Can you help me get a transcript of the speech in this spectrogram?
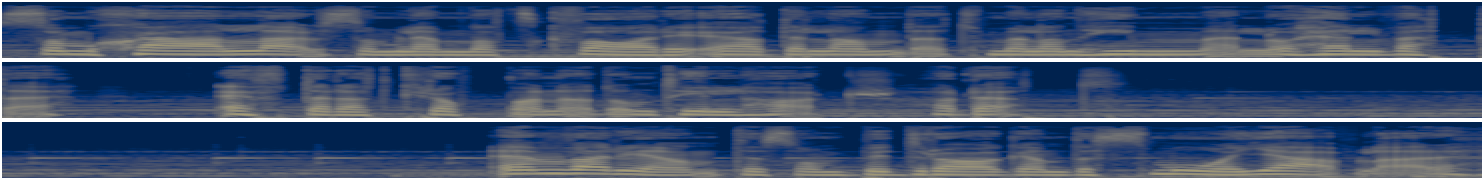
Som själar som lämnats kvar i ödelandet mellan himmel och helvete efter att kropparna de tillhört har dött. En variant är som bedragande småjävlar.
